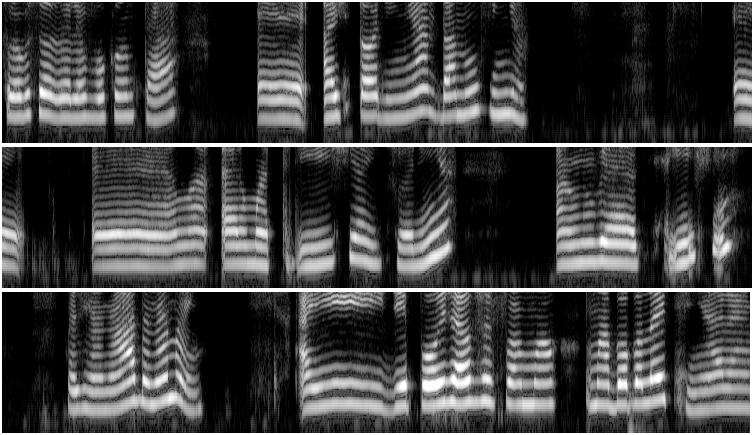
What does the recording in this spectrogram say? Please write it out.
Professor, agora eu vou cantar é, a historinha da nuvinha. É, ela era uma triste, a historinha. A nuvem era triste, fazia nada, né, mãe? Aí depois ela se formou uma borboletinha, ela era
